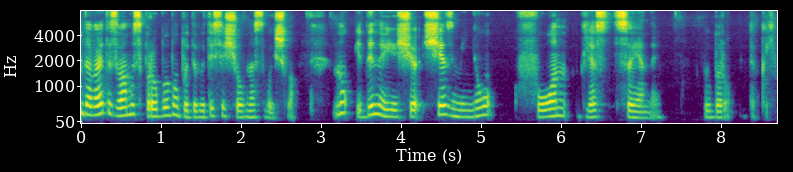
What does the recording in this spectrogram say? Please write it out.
Давайте з вами спробуємо подивитися, що в нас вийшло. Ну, єдине, я ще, ще зміню фон для сцени. Виберу такий.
